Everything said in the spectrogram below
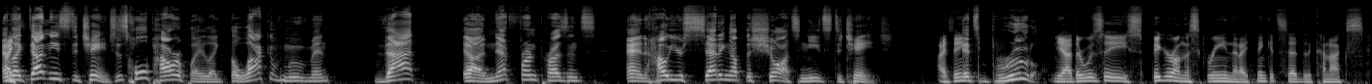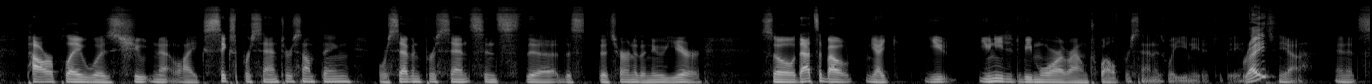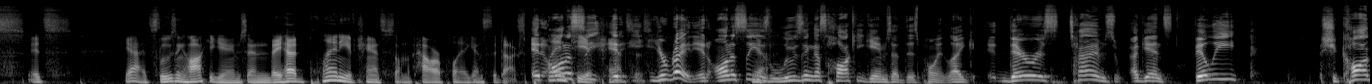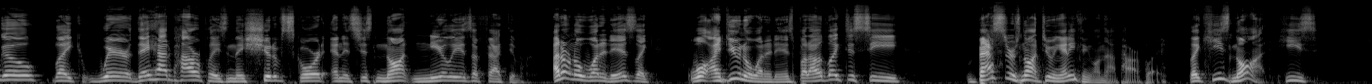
And I- like that needs to change. This whole power play, like the lack of movement, that uh, net front presence, and how you're setting up the shots needs to change. I think It's brutal. Yeah, there was a figure on the screen that I think it said the Canucks power play was shooting at like six percent or something, or seven percent since the, the the turn of the new year. So that's about like you you needed to be more around twelve percent is what you needed to be. Right? Yeah, and it's it's yeah, it's losing hockey games, and they had plenty of chances on the power play against the Ducks. It Plenty honestly, of chances. it, you're right. It honestly Yeah. is losing us hockey games at this point. Like there was times against Philly, Chicago, like where they had power plays and they should have scored, and it's just not nearly as effective. I don't know what it is. Like, well, I do know what it is, but I would like to see Boeser's not doing anything on that power play. Like he's not. He's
